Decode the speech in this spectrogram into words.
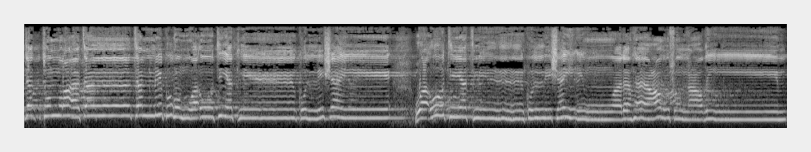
وجدت امرأة تملكهم وأوتيت من كل شيء وأوتيت من كل شيء ولها عرش عظيم.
